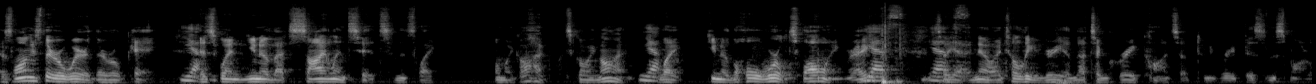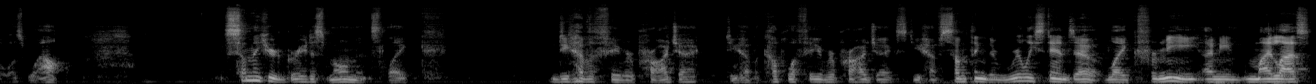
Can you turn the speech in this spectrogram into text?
As long as they're aware they're okay. Yeah. It's when you know that silence hits and it's like oh my god what's going on? Yeah. Like you know the whole world's falling right? Yes yes. so yeah no i totally agree and that's a great concept and a great business model as well. Some of your greatest moments like do you have a favorite project? Do you have a couple of favorite projects? Do you have something that really stands out? Like for me i mean my last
